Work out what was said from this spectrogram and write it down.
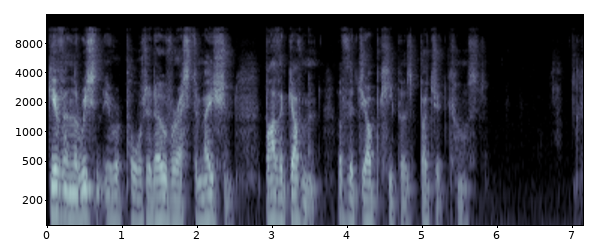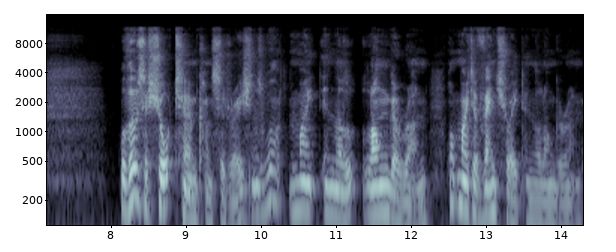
given the recently reported overestimation by the government of the JobKeeper's budget cost. Well, those are short-term considerations. What might in the longer run, what might eventuate in the longer run?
